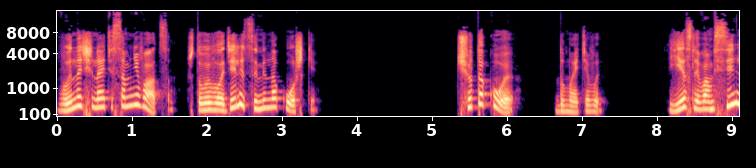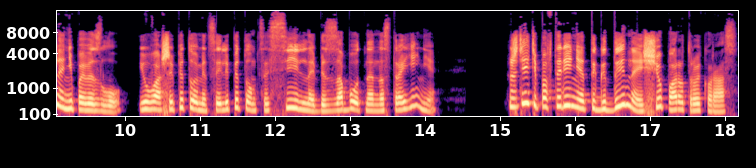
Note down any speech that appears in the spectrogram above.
вы начинаете сомневаться, что вы владелец именно кошки. «Что такое?» – думаете вы. Если вам сильно не повезло, и у вашей питомицы или питомца сильное беззаботное настроение, Ждите повторения тыгдына еще пару-тройку раз.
